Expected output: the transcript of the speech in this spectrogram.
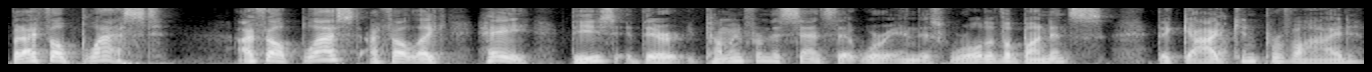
but I felt blessed. I felt blessed. I felt like, hey, these they're coming from the sense that we're in this world of abundance that God can provide.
